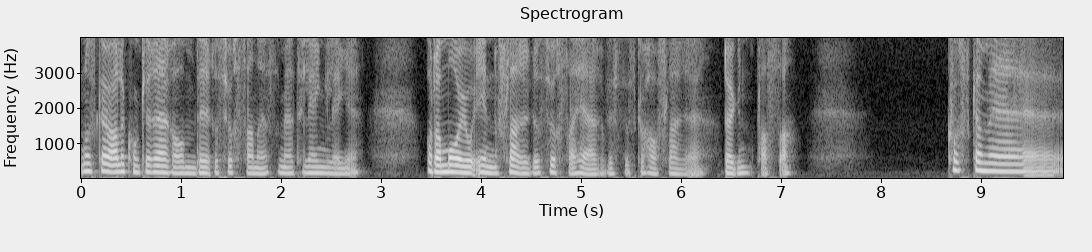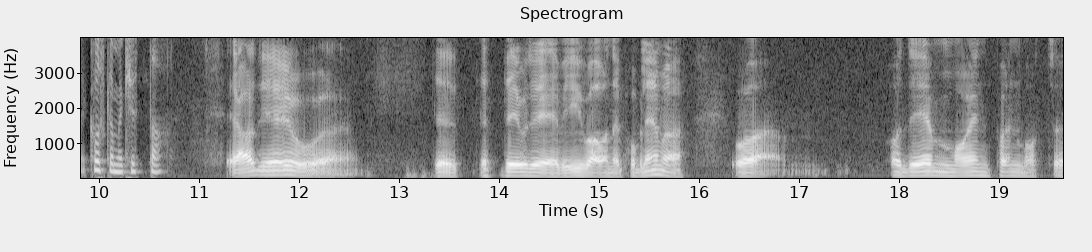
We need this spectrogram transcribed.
nå skal jo alle konkurrere om de ressursene som er tilgjengelige. Og det må jo inn flere ressurser her hvis du skal ha flere døgnplasser. Hvor skal vi, hvor skal vi kutte? Ja, det er jo det, det, det, er jo det evigvarende problemet. Og, og, det må en på en måte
